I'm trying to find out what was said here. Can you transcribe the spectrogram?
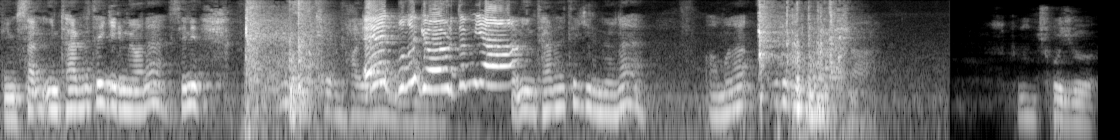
Siktiğim sen internete girmiyorsun ha. Seni Sikerim. Evet bunu gördüm ya. Sen internete girmiyorsun ha. Amına. Bunun çocuğu.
